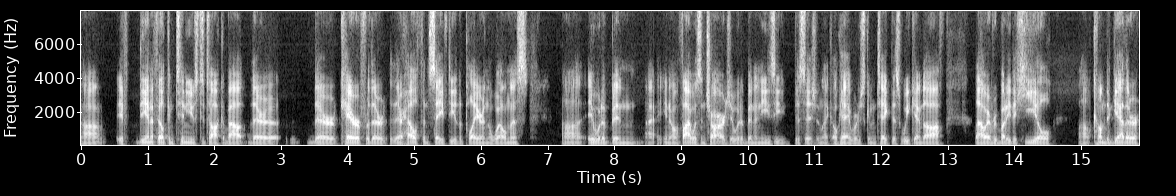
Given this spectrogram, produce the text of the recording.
Uh, if the NFL continues to talk about their their care for their their health and safety of the player and the wellness, uh, it would have been, you know, if I was in charge, it would have been an easy decision. Like, okay, we're just going to take this weekend off, allow everybody to heal, uh, come together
